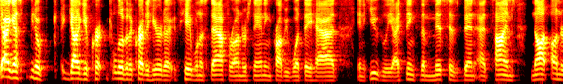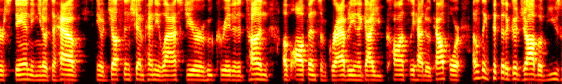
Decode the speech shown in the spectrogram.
Yeah, I guess you know, got to give a little bit of credit here to Capel and his staff for understanding probably what they had in Hugley. I think the miss has been at times not understanding. You know, to have you know Justin Champagnie last year, who created a ton of offensive gravity and a guy you constantly had to account for. I don't think Pitt did a good job of use,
